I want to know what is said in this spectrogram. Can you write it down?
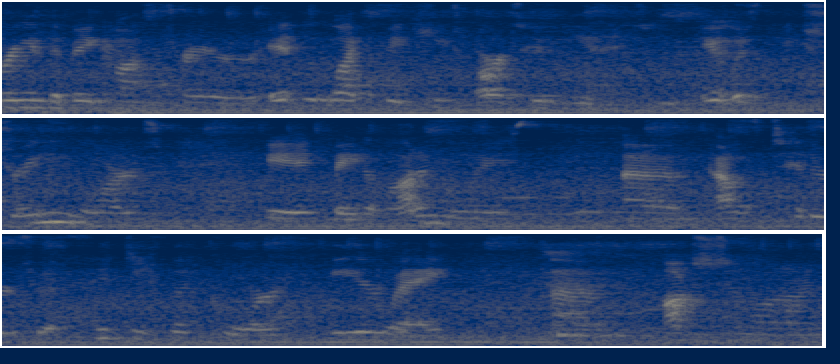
bring in the big concentrator, it looked like a big, huge R2 unit. It was extremely large. It made a lot of noise um, I was tethered to a 50 foot cord, either way, um, oxygen line,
